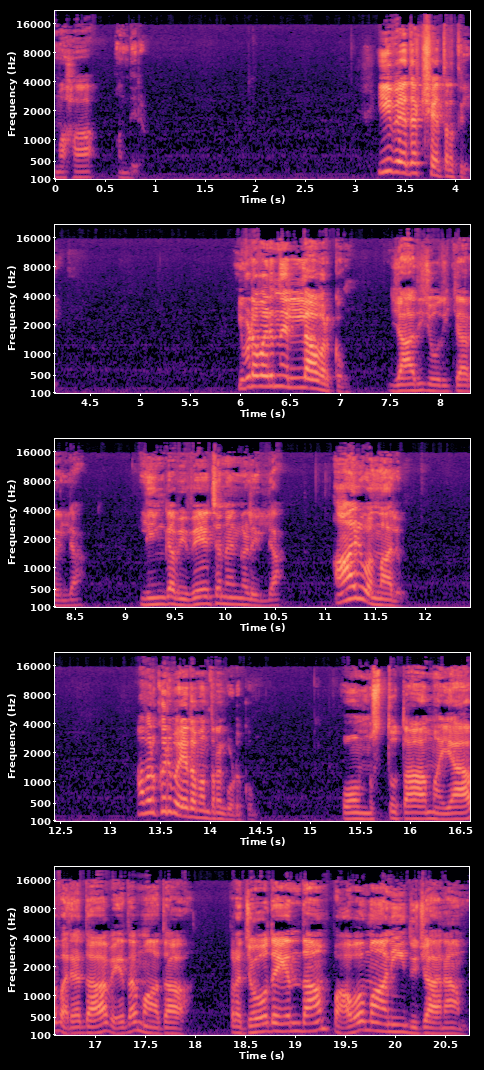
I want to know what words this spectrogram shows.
മഹാമന്ദിരം. ഈ വേദക്ഷേത്രത്തിൽ ഇവിടെ വരുന്ന എല്ലാവർക്കും ജാതി ചോദിക്കാറില്ല ലിംഗവിവേചനങ്ങളില്ല. ആര് വന്നാലും അവർക്കൊരു വേദമന്ത്രം കൊടുക്കും. ഓം സ്തുതാമയ വരദ വേദമാത. പ്രചോദയന്താം പാവമാനീ ദുജാനാം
